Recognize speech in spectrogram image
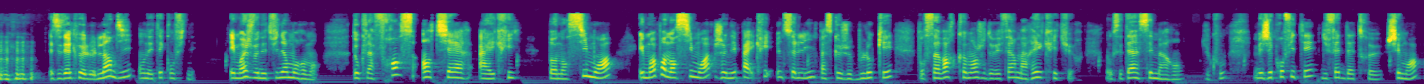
Et c'est-à-dire que le lundi, on était confiné. Et moi, je venais de finir mon roman. Donc la France entière a écrit pendant six mois. Et moi, pendant six mois, je n'ai pas écrit une seule ligne parce que je bloquais pour savoir comment je devais faire ma réécriture. Donc c'était assez marrant du coup. Mais j'ai profité du fait d'être euh, chez moi,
